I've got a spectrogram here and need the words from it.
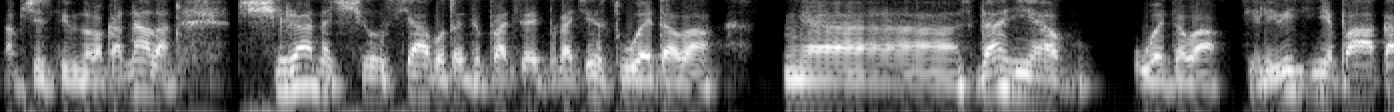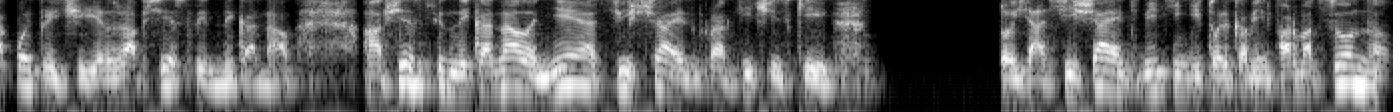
общественного канала. Вчера начался вот этот протест, протест у этого э, здания, у этого телевидения. По какой причине? Это же общественный канал. Общественный канал не освещает практически, то есть освещает митинги только в информационном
